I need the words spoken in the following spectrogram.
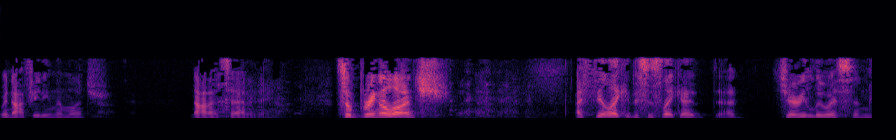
we're not feeding them lunch. Not on Saturday. So bring a lunch. I feel like this is like a, a Jerry Lewis and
